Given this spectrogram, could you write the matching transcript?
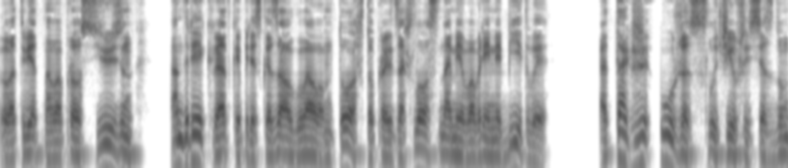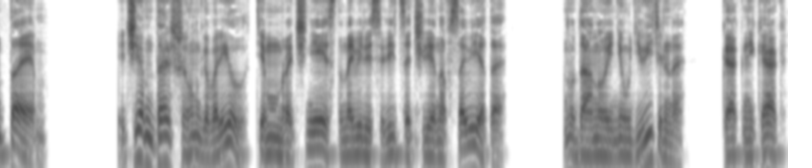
В ответ на вопрос Сьюзен Андрей кратко пересказал главам то, что произошло с нами во время битвы, а также ужас, случившийся с Дунтаем. И чем дальше он говорил, тем мрачнее становились лица членов Совета. Ну да оно и неудивительно. Как-никак,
